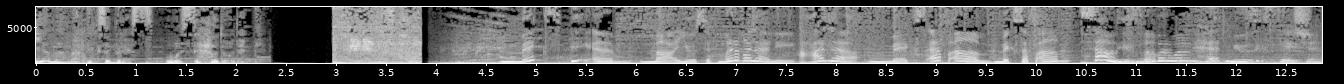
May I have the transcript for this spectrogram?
يا ماما اكسبرس وسع حدودك. Mix PM مع يوسف مرغلاني على Mix FM. Mix FM Saudi's number 1 hit music station.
